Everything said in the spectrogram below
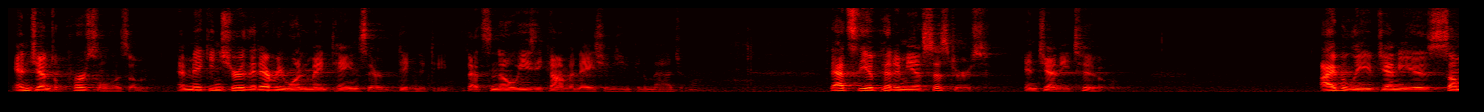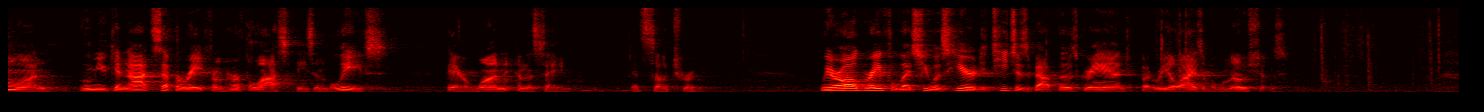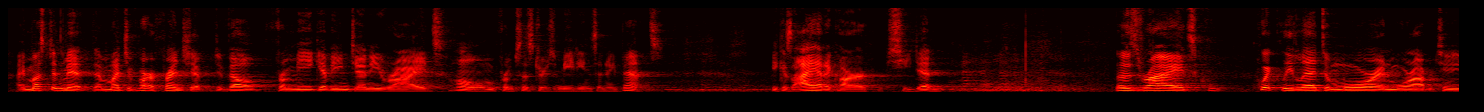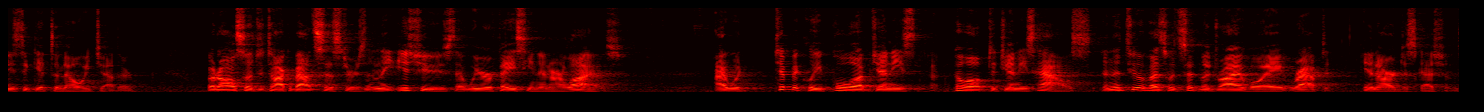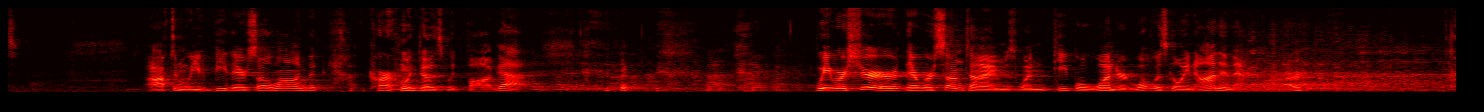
and gentle personalism, and making sure that everyone maintains their dignity. That's no easy combination, as you can imagine. That's the epitome of sisters, and Jenny too. I believe Jenny is someone whom you cannot separate from her philosophies and beliefs. They are one and the same. That's so true. We are all grateful that she was here to teach us about those grand but realizable notions. I must admit that much of our friendship developed from me giving Jenny rides home from sisters' meetings and events. Because I had a car, she didn't. Those rides quickly led to more and more opportunities to get to know each other, but also to talk about sisters and the issues that we were facing in our lives. I would typically pull up Jenny's pull up to Jenny's house, and the two of us would sit in the driveway wrapped in our discussions. Often we'd be there so long that car windows would fog up. we were sure there were some times when people wondered what was going on in that car.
